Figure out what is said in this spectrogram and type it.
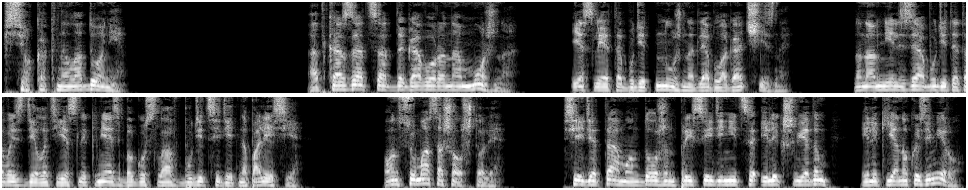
Все как на ладони. Отказаться от договора нам можно, если это будет нужно для блага отчизны но нам нельзя будет этого сделать, если князь Богуслав будет сидеть на Полесье. Он с ума сошел, что ли? Сидя там, он должен присоединиться или к шведам, или к Яну Казимиру.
